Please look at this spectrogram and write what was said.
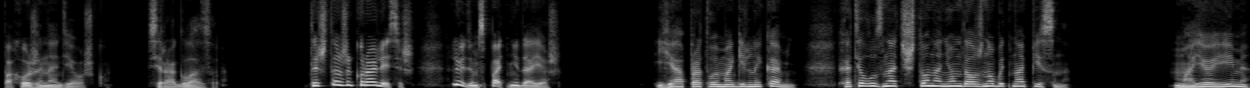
похожей на девушку, сероглазую. «Ты что же куролесишь? Людям спать не даешь». «Я про твой могильный камень. Хотел узнать, что на нем должно быть написано». «Мое имя?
